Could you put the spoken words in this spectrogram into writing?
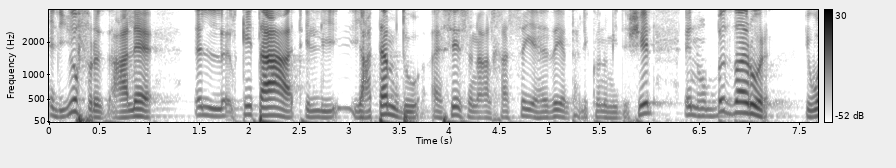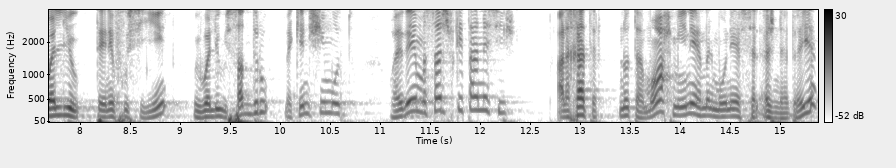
اللي يفرض على القطاعات اللي يعتمدوا أساسا على الخاصية هذه نتاع ال économie d'échelle إنهم بالضرورة يوليوا تنافسيين ويوليوا يصدروا ما كانش يموتوا. وهذا ما صارش في قطاع النسيج. على خاطر notamment حميناه من المنافسة الأجنبية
